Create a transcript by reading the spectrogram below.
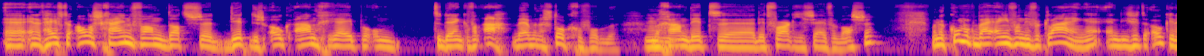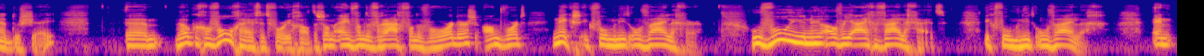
Eh, en het heeft er alle schijn van dat ze dit dus ook aangrepen om te denken van... ah, we hebben een stok gevonden. We gaan dit, eh dit varkentje eens even wassen. Maar dan kom ik bij een van die verklaringen, en die zitten ook in het dossier. Ehm, welke gevolgen heeft het voor je gehad? Dat is dan een van de vragen van de verhoorders. Antwoord, niks, ik voel me niet onveiliger. Hoe voel je je nu over je eigen veiligheid? Ik voel me niet onveilig. En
